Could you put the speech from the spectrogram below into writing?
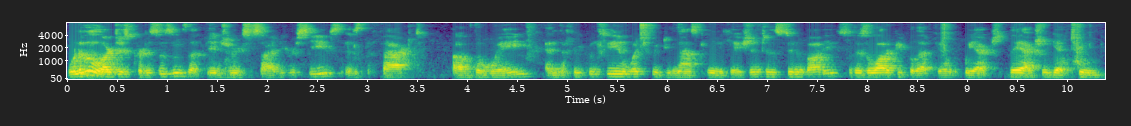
one of the largest criticisms that the Engineering Society receives is the fact of the way and the frequency in which we do mass communication to the student body. So there's a lot of people that feel we actually they actually get too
